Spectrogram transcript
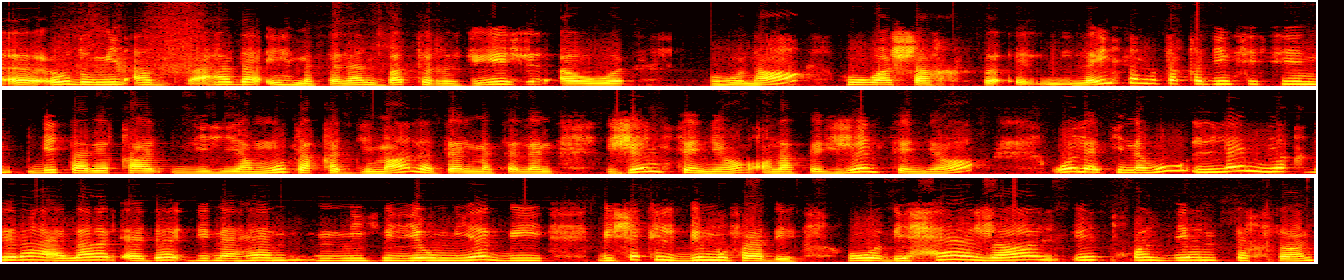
عضو من أعضائه مثلا بطر الرجيج أو هنا هو شخص ليس متقدم في السن بطريقة اللي هي متقدمة لازال مثلا jeune senior on l'appelle jeune senior ولكنه لن يقدر على الأداء بمهامه اليومية بشكل بمفرده. هو بحاجة ل une troisième personne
